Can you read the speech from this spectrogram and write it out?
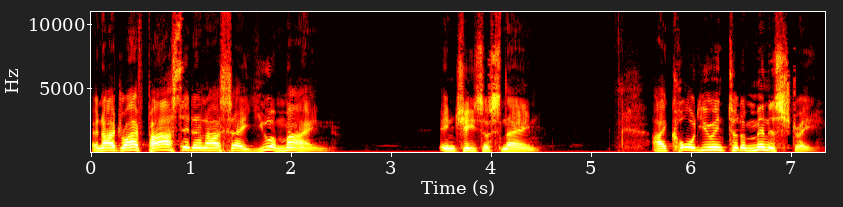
And I drive past it and I say, You are mine in Jesus' name. I call you into the ministry.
